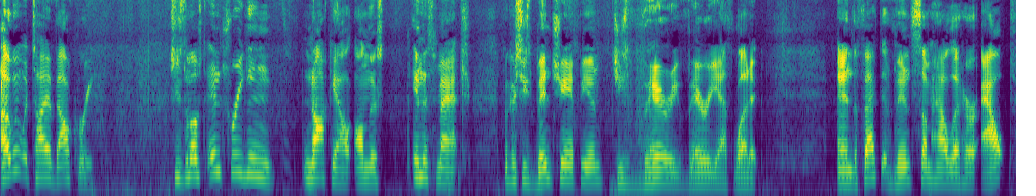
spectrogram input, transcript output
I went with Taya Valkyrie. She's the most intriguing knockout on this in this match because she's been champion. She's very, very athletic. And the fact that Vince somehow let her out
